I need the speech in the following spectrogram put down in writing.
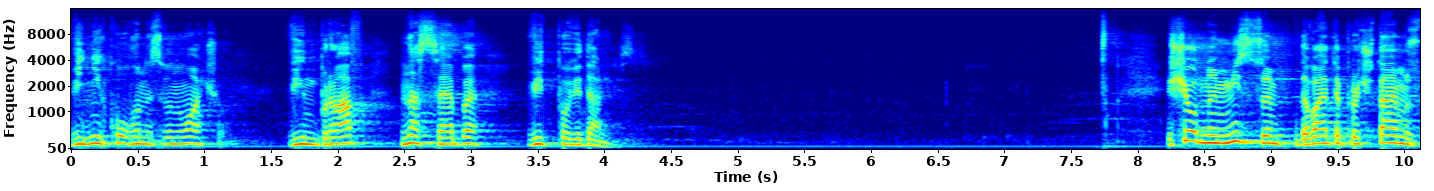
Він нікого не звинувачував. Він брав на себе відповідальність. І ще одне місце. Давайте прочитаємо з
